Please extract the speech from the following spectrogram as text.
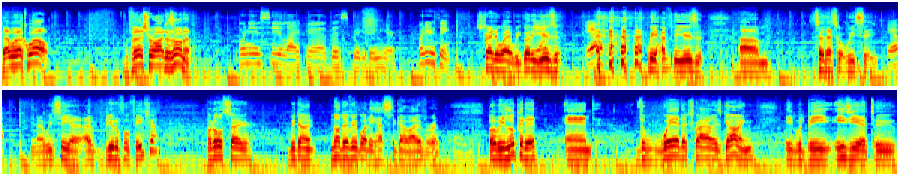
They work well. The first rider's on it. When you see like uh, this big thing here, what do you think? Straight away, we've got to Yeah. use it. Yeah. we have to use it. Um, so that's what we see. yeah. You know, we see a, a beautiful feature, but also we don't. Not everybody has to go over it, but we look at it and the where the trail is going, it would be easier to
